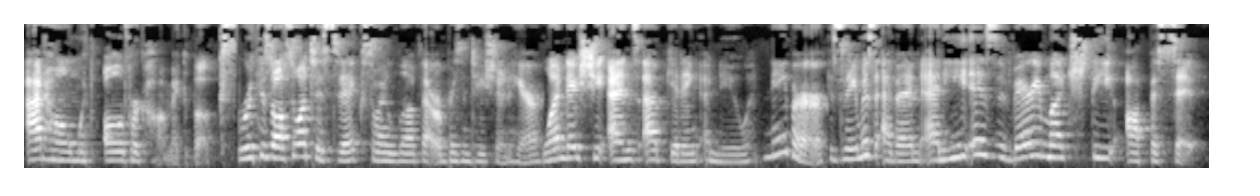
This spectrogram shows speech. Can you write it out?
at home with all of her comic books. Ruth is also autistic, so I love that representation in here. One day she ends up getting a new neighbor. His name is Evan, and he is very much the opposite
